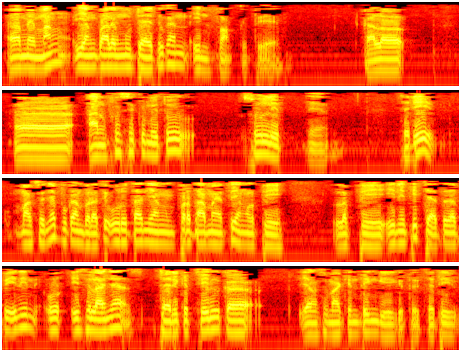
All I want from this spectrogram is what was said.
e, memang yang paling mudah itu kan infak gitu ya. Kalau e, anfusikum itu sulit ya. Jadi maksudnya bukan berarti urutan yang pertama itu yang lebih lebih ini tidak tetapi ini istilahnya dari kecil ke yang semakin tinggi gitu. Jadi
